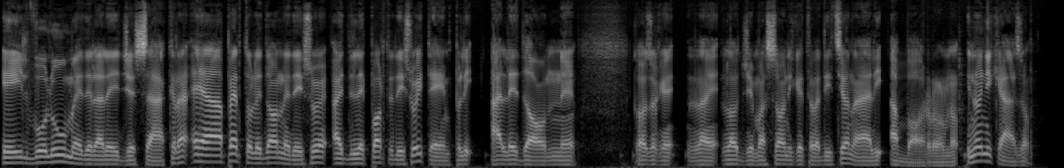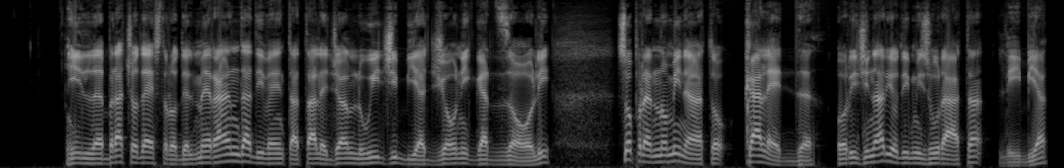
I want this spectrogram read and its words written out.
e il volume della legge sacra e ha aperto le, suoi, le porte dei suoi templi alle donne, cosa che le logge massoniche tradizionali aborrono. In ogni caso, il braccio destro del Miranda diventa tale Gianluigi Biagioni Gazzoli, soprannominato Khaled, originario di Misurata, Libia,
